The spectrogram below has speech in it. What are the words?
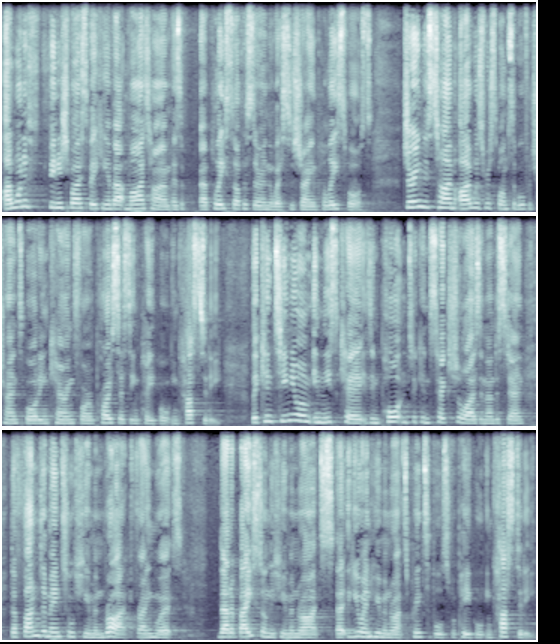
I want to finish by speaking about my time as a, a police officer in the West Australian Police Force. During this time, I was responsible for transporting, caring for and processing people in custody. The continuum in this care is important to contextualise and understand the fundamental human right frameworks that are based on the human rights, uh, UN human rights principles for people in custody.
